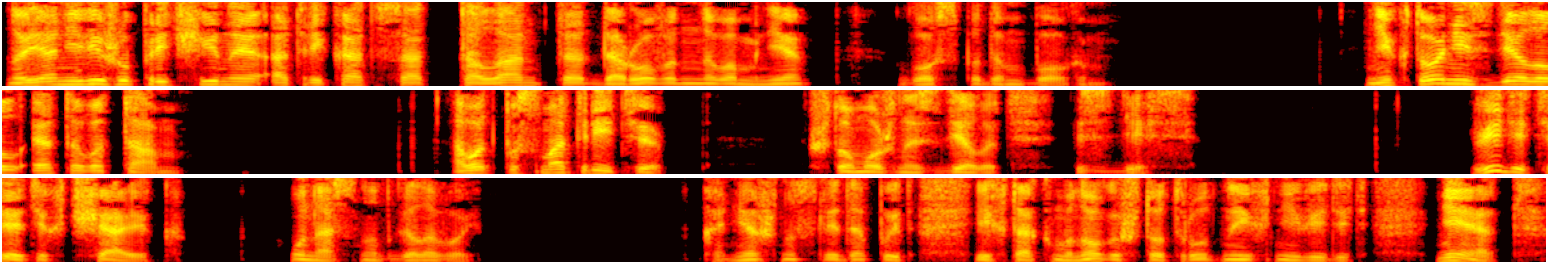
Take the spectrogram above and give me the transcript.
Но я не вижу причины отрекаться от таланта, дарованного мне Господом Богом. Никто не сделал этого там. А вот посмотрите, что можно сделать здесь. Видите этих чаек у нас над головой? Конечно, следопыт. Их так много, что трудно их не видеть. Нет.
